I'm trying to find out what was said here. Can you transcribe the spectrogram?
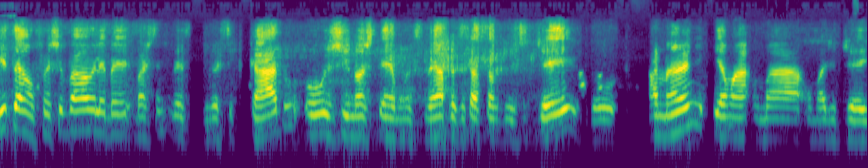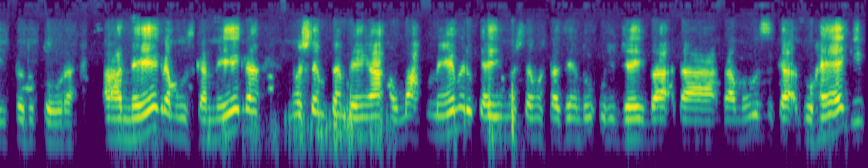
Então, o festival ele é bastante diversificado. Hoje nós temos né, a apresentação dos DJs, do Anani, que é uma, uma, uma DJ produtora a negra, música negra. Nós temos também a, o Marco Memero, que aí nós estamos trazendo o DJ da, da, da música do reggae,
